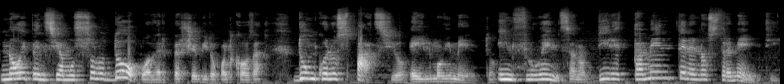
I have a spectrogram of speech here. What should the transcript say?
noi pensiamo solo dopo aver percepito qualcosa, dunque lo spazio e il movimento influenzano direttamente le nostre menti.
